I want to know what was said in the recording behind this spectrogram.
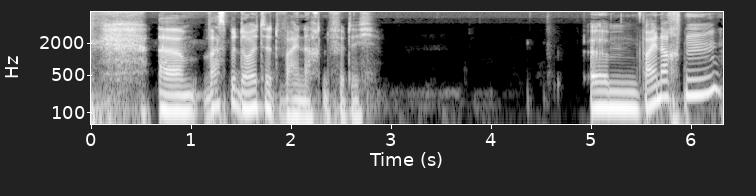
ähm, was bedeutet Weihnachten für dich? Ähm, Weihnachten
